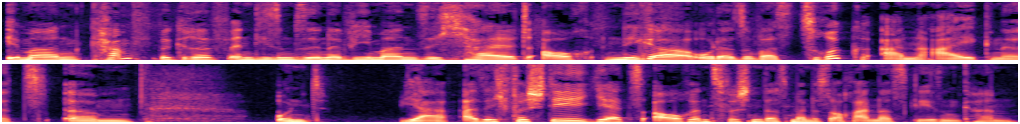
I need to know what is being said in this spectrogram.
immer ein Kampfbegriff in diesem Sinne, wie man sich halt auch Nigger oder sowas zurück aneignet. Ähm, und ja, also ich verstehe jetzt auch inzwischen, dass man das auch anders lesen kann.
